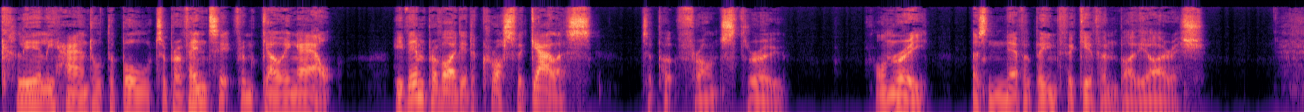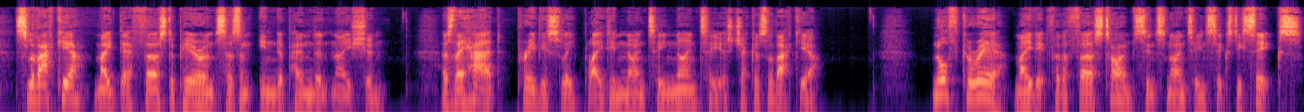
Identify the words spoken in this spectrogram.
clearly handled the ball to prevent it from going out. He then provided a cross for Gallas to put France through. Henry has never been forgiven by the Irish. Slovakia made their first appearance as an independent nation, as they had previously played in 1990 as Czechoslovakia. North Korea made it for the first time since 1966.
